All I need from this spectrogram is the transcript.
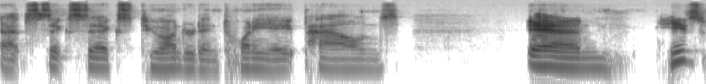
at 6'6, 228 pounds. And he's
